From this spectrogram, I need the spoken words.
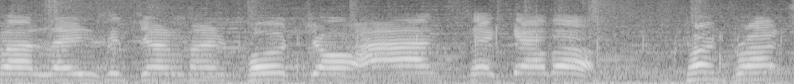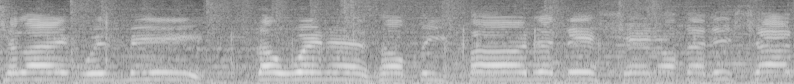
Well, ladies and gentlemen, put your hands together. Congratulate with me the winners of the third edition of the Richard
